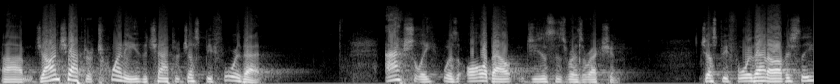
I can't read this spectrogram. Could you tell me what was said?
Um, John chapter 20, the chapter just before that, actually was all about Jesus' resurrection. Just before that, obviously,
